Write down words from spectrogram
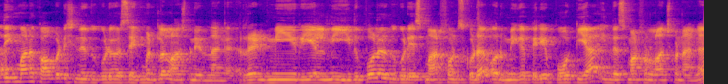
அதிகமான காம்படிஷன் இருக்கக்கூடிய ஒரு செக்மெண்ட்ல லான்ச் பண்ணியிருந்தாங்க. ரெட்மி ரியல்மி இது போல இருக்கக்கூடிய ஸ்மார்ட் ஃபோன்ஸ் கூட ஒரு மிகப்பெரிய போட்டியா இந்த ஸ்மார்ட் ஃபோன் லான்ச் பண்ணாங்க.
